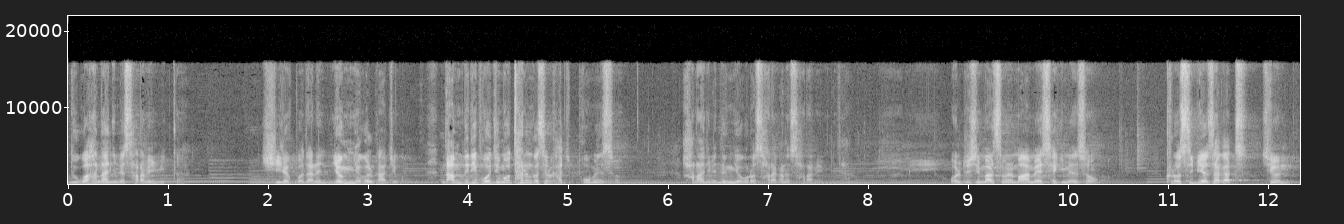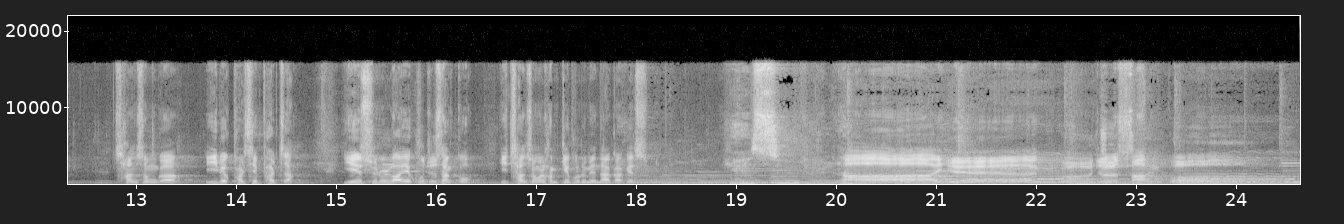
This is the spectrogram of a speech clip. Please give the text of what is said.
누가 하나님의 사람입니까? 시력보다는 영역을 가지고 남들이 보지 못하는 것을 가지고 보면서 하나님의 능력으로 살아가는 사람입니다. 오늘 주신 말씀을 마음에 새기면서 크로스비 여사가 지은 찬송가 288장 예수를 나의 구주 삼고 이 찬송을 함께 부르며 나가겠습니다. 예수를 나의 구주 삼고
